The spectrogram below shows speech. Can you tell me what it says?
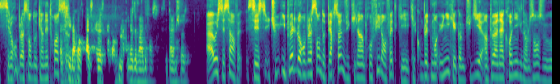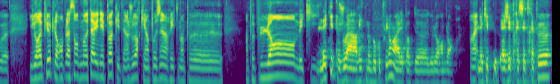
c'est le remplaçant d'aucun des trois. Parce qu'il apporte pas ce que devant la défense. C'est pas la même chose. Ah oui, c'est ça en fait. C'est, tu- il peut être le remplaçant de personne vu qu'il a un profil en fait qui est, qui est complètement unique et comme tu dis un peu anachronique dans le sens où euh, il aurait pu être le remplaçant de Mota à une époque qui était un joueur qui imposait un rythme un peu un peu plus lent mais qui L'équipe jouait à un rythme beaucoup plus lent à l'époque de, de Laurent Blanc. Ouais. L'équipe du PSG pressait très peu.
